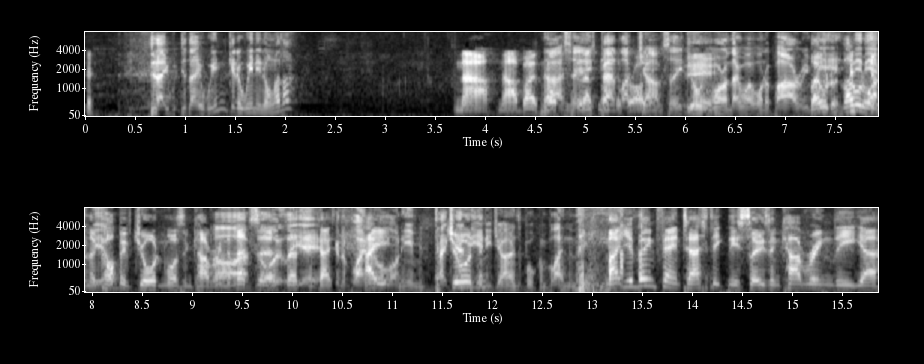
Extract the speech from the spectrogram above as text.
Did they? Did they win? Get a win in either? Nah, nah, both Nah, losses, see, he's that's bad luck surprising. charms. See, Jordan Yeah. Warren, they won't want to bar him. They would they would have won the NBL. cop if Jordan wasn't covering Oh, them. That's, absolutely, that's, that's yeah. the case. Going to blame Hey, it all on him. Take that Jordan, the Eddie Jones book and blame them. Mate, you've been fantastic this season covering the uh,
